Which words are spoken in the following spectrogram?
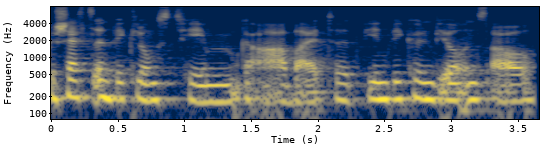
Geschäftsentwicklungsthemen gearbeitet. Wie entwickeln wir uns auch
